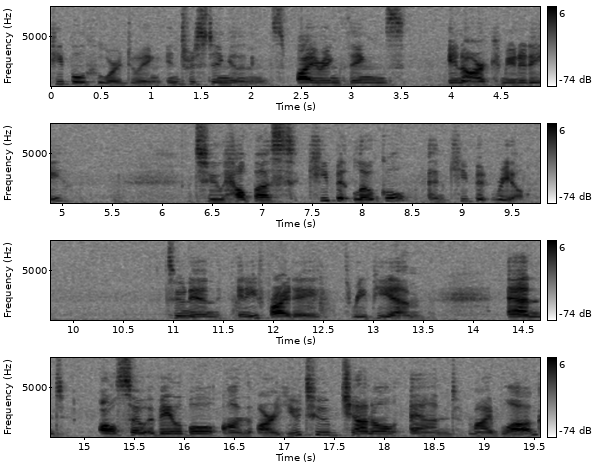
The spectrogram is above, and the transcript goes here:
people who are doing interesting and inspiring things in our community to help us keep it local and keep it real. Tune in any Friday, 3 p.m., and also available on our YouTube channel and my blog,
